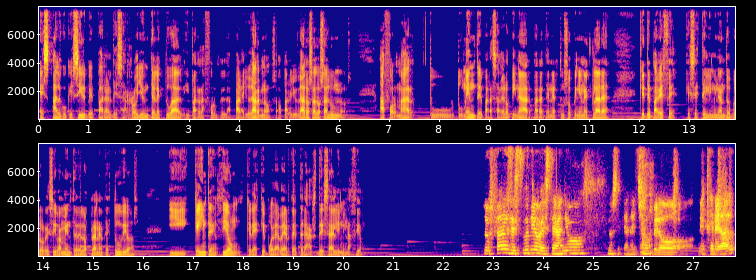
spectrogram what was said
es algo que sirve para el desarrollo intelectual y para, la, ayudarnos o para ayudaros a los alumnos a formar tu, tu mente para saber opinar, para tener tus opiniones claras, ¿qué te parece que se esté eliminando progresivamente de los planes de estudios? ¿Y qué intención crees que puede haber detrás de esa eliminación? Los planes de estudio este año no sé qué han hecho, pero en general,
